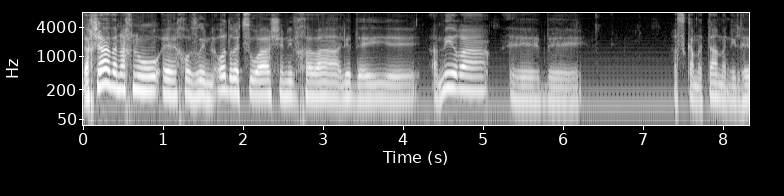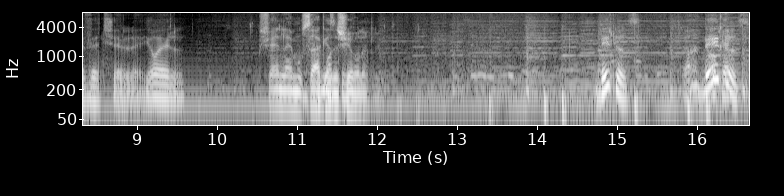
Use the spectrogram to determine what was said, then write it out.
ועכשיו אנחנו uh, חוזרים לעוד רצועה שנבחרה על ידי uh, אמירה, uh, בהסכמתם הנלהבת של יואל. שאין להם מושג איזה שיר הולך להיות. ביטלס. אוקיי. ביטלס.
